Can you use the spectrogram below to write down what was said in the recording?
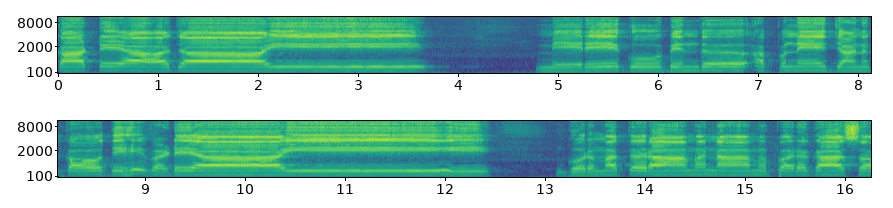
ਕਾਟਿਆ ਜਾਈ। ਮੇਰੇ ਗੋਬਿੰਦ ਆਪਣੇ ਜਨ ਕੋ ਦੇਹ ਵਡਿਆਈ। ਗੁਰਮਤ RAM ਨਾਮ ਪਰਗਾਸੋ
